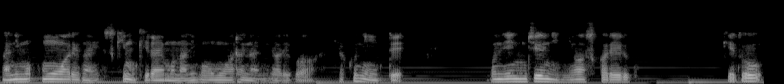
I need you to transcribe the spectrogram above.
何も思われない、好きも嫌いも何も思われないんであれば、100人いて5人10人には好かれるけど、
